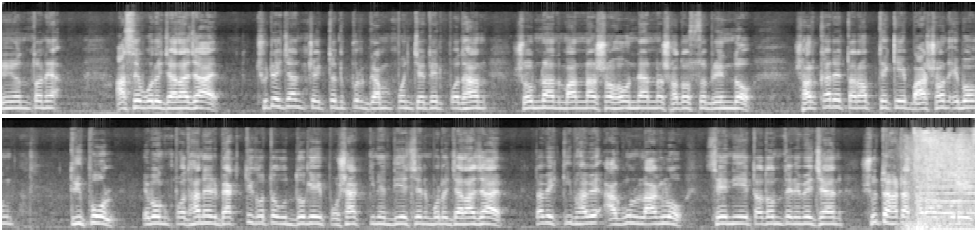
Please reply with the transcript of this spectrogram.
নিয়ন্ত্রণে আসে বলে জানা যায়। ছুটে যান চৈতন্যপুর গ্রাম পঞ্চায়েতের প্রধান সোমনাথ মান্না সহ অন্যান্য সদস্যবৃন্দ। সরকারের তরফ থেকে বাসন এবং ত্রিপল এবং প্রধানের ব্যক্তিগত উদ্যোগেই পোশাক কিনে দিয়েছেন বলে জানা যায়। তবে কীভাবে আগুন লাগল সে নিয়ে তদন্তে নেমেছেন সুতাহাটা থানার পুলিশ।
